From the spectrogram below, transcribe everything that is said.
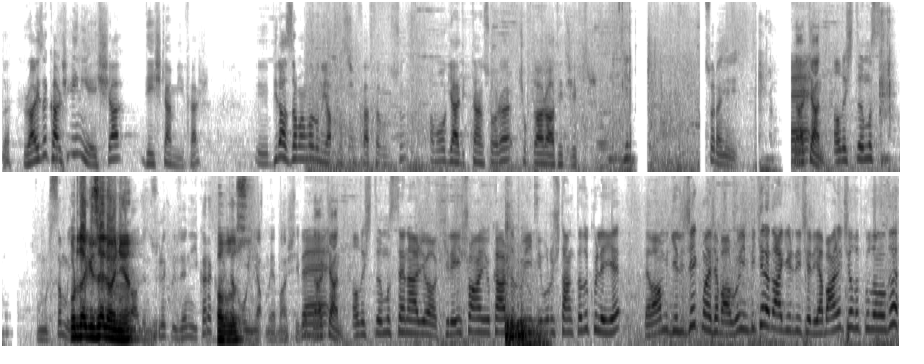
da. Rise'a karşı en iyi eşya değişken miğfer. Ee, biraz zaman var onu yapması için Fefe bulsun. Ama o geldikten sonra çok daha rahat edecektir. Sonra hani Ee, derken alıştığımız Burada güzel oynuyor. Sürekli üzerine yıkarak oyun yapmaya başlayıp ve derken alıştığımız senaryo. Kireyi şu an yukarıda. Ruin bir vuruş tankladı kuleyi. Devamı gelecek mi acaba? Ruin bir kere daha girdi içeri. Yabani çığlık kullanıldı.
